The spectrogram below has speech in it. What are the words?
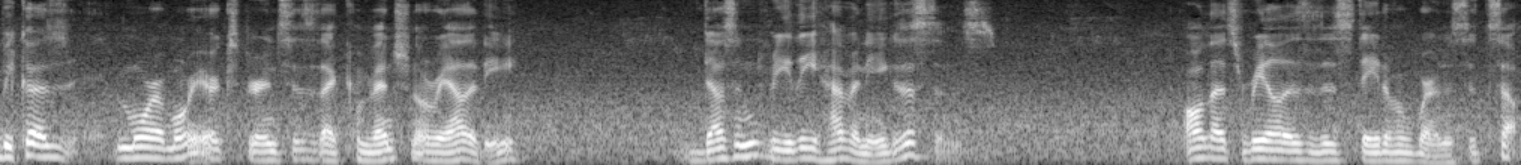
Because more and more your experience is that conventional reality doesn't really have any existence. All that's real is this state of awareness itself.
